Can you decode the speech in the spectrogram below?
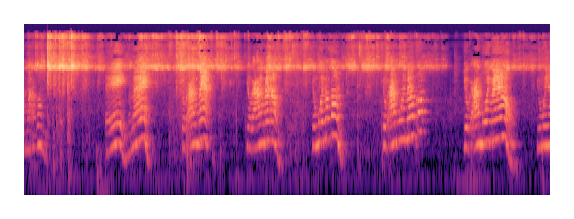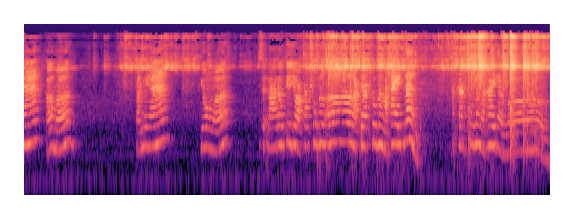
áo mã không? Đi, bên đây Chụp áo mẹ. Chụp áo mẹ không? Chụp mùi mẹ con Chụp áo mùi mẹ con Chụp áo mùi mẹ không? Chụp mùi nè, thở mở. Bạn mùi nè Chụp mở. Sẽ đá đâu tiên cho các chút nâng ơ ờ, Là các chút nâng là hay nâng Các chút nâng là hay nè ờ,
